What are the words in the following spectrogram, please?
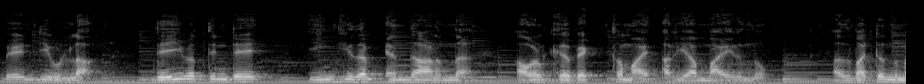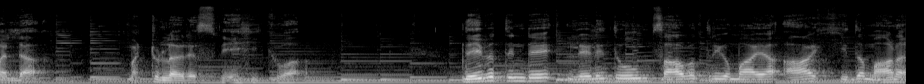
വേണ്ടിയുള്ള ദൈവത്തിന്റെ ഇംഗിതം എന്താണെന്ന് അവൾക്ക് വ്യക്തമായി അറിയാമായിരുന്നു. അത് മറ്റൊന്നുമല്ല മറ്റുള്ളവരെ സ്നേഹിക്കുക. ദൈവത്തിന്റെ ലളിതവും സാർവത്രികവുമായ ആ ഹിതമാണ്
